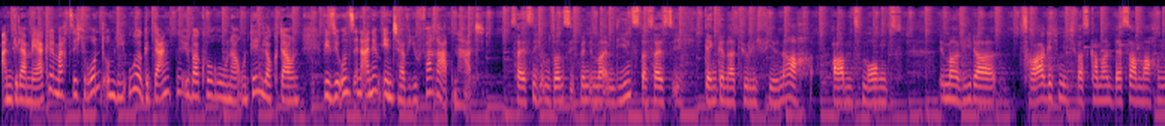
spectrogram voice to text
Angela Merkel macht sich rund um die Uhr Gedanken über Corona und den Lockdown, wie sie uns in einem Interview verraten hat. Das heißt nicht umsonst, ich bin immer im Dienst. Das heißt, ich denke natürlich viel nach. Abends, morgens immer wieder frage ich mich, was kann man besser machen,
